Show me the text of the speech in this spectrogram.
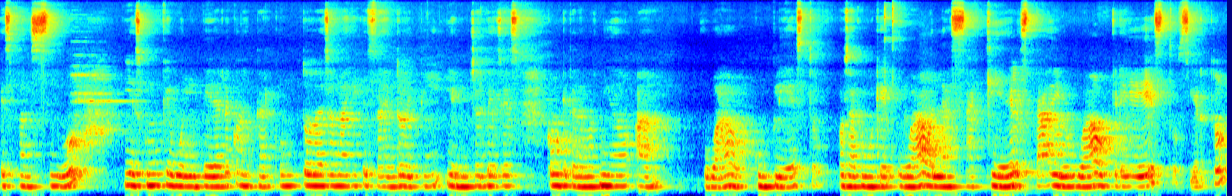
expansivo y es como que volver a reconectar con toda esa magia que está dentro de ti y muchas veces como que tenemos miedo a, wow, cumplí esto. O sea, como que, wow, la saqué del estadio, wow, creé esto, ¿cierto?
